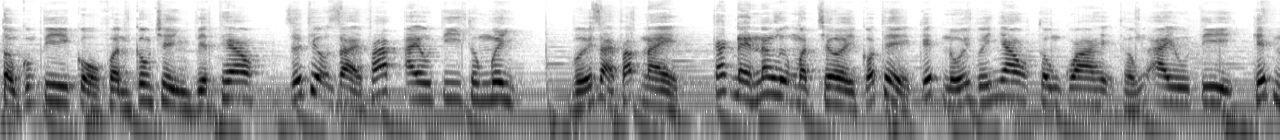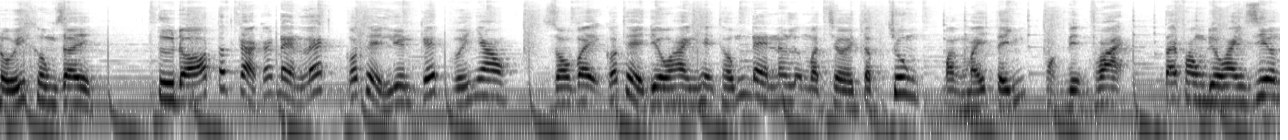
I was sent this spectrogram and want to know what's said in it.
Tổng công ty cổ phần công trình Viettel giới thiệu giải pháp IoT thông minh. Với giải pháp này, các đèn năng lượng mặt trời có thể kết nối với nhau thông qua hệ thống IoT kết nối không dây. Từ đó tất cả các đèn LED có thể liên kết với nhau. Do vậy có thể điều hành hệ thống đèn năng lượng mặt trời tập trung bằng máy tính hoặc điện thoại tại phòng điều hành riêng.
